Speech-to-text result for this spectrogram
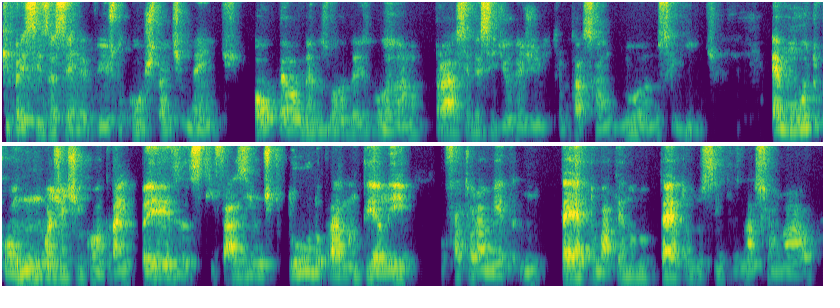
que precisa ser revisto constantemente, ou pelo menos uma vez no ano, para se decidir o regime de tributação do ano seguinte. É muito comum a gente encontrar empresas que faziam de tudo para manter ali o faturamento no teto, batendo no teto do Simples Nacional,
